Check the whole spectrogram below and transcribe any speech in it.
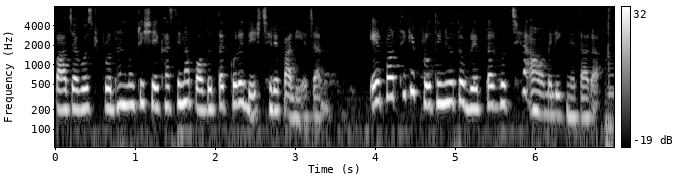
পাঁচ আগস্ট প্রধানমন্ত্রী শেখ হাসিনা পদত্যাগ করে দেশ ছেড়ে পালিয়ে যান। এরপর থেকে প্রতিনিয়ত গ্রেপ্তার হচ্ছে আওয়ামী লীগ নেতারা।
